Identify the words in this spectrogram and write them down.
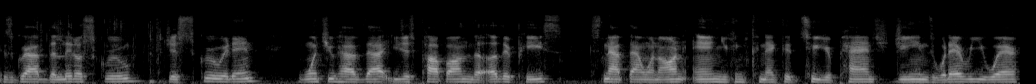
is grab the little screw, just screw it in. Once you have that, you just pop on the other piece snap that one on and you can connect it to your pants, jeans, whatever you wear.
